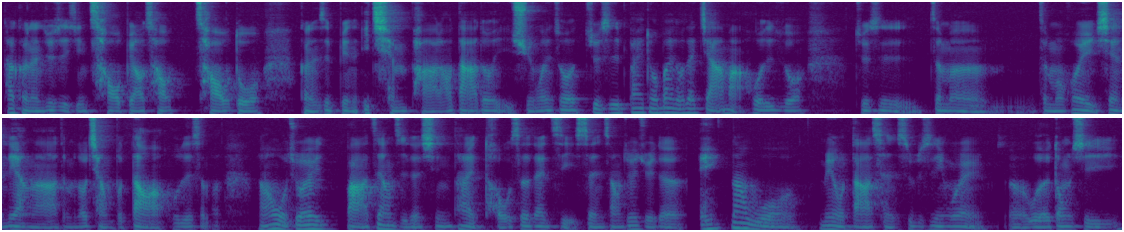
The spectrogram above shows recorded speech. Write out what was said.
他可能就是已经超标超超多，可能是变成一千趴，然后大家都询问说，就是拜托拜托再加码，或者是说就是怎么怎么会限量啊，怎么都抢不到啊，或者什么，然后我就会把这样子的心态投射在自己身上，就会觉得，哎，那我没有达成，是不是因为呃我的东西？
